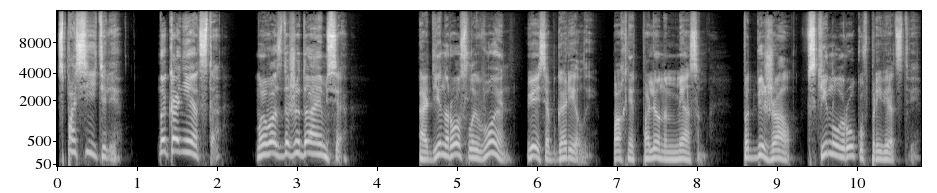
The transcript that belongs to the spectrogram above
«Спасители! Наконец-то! Мы вас дожидаемся!» Один рослый воин, весь обгорелый, пахнет паленым мясом, подбежал, вскинул руку в приветствии.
